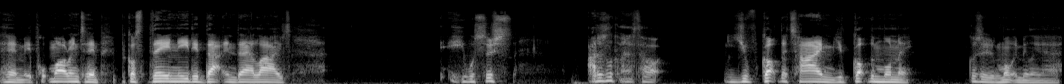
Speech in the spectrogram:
him. He put more into him because they needed that in their lives. He was just. I just looked at him and I thought, you've got the time, you've got the money, because he's a multimillionaire.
